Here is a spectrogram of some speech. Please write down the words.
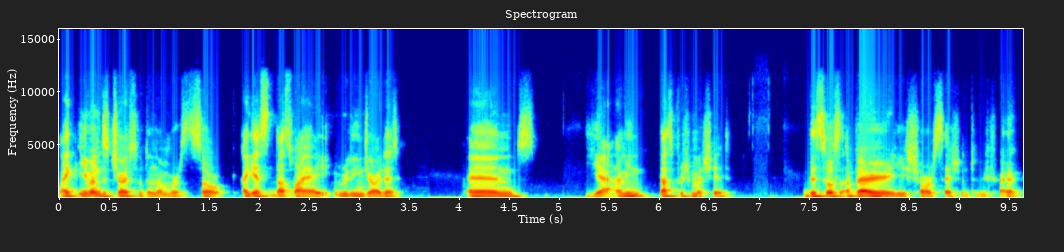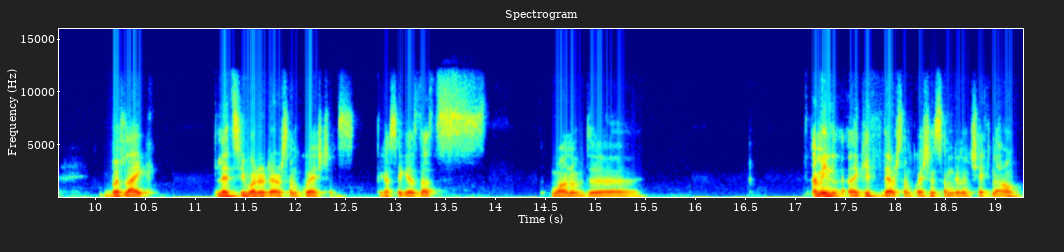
like even the choice of the numbers. So I guess that's why I really enjoyed it. And yeah, I mean, that's pretty much it. This was a very short session to be fair, but like, let's see whether there are some questions because I guess that's one of the, I mean, like if there are some questions, I'm gonna check now.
